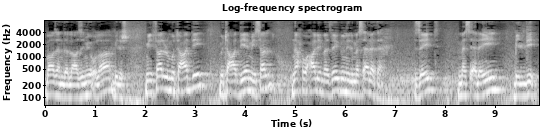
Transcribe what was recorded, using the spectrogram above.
Bazen de lazimi olabilir. Misalul müteaddi, müteaddiye misal nahu alime zeydunil mes'elete. Zeyd meseleyi bildi.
